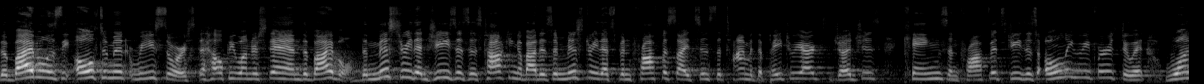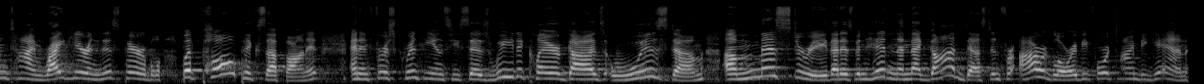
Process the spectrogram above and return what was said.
The Bible is the ultimate resource to help you understand the Bible. The mystery that Jesus is talking about is a mystery that's been prophesied since the time of the patriarchs, judges, kings, and prophets. Jesus only refers to it one time right here in this parable, but Paul picks up on it. And in 1 Corinthians, he says, We declare God's wisdom, a mystery that has been hidden and that God destined for our glory before time began.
